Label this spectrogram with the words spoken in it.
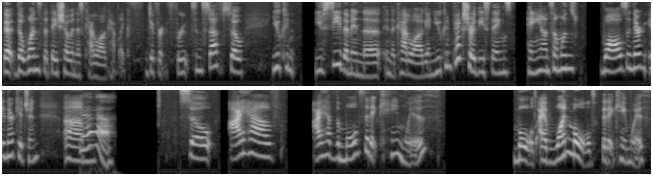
the the ones that they show in this catalog have like f- different fruits and stuff so you can you see them in the in the catalog and you can picture these things hanging on someone's walls in their in their kitchen um yeah. so I have I have the molds that it came with. Mold. I have one mold that it came with,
